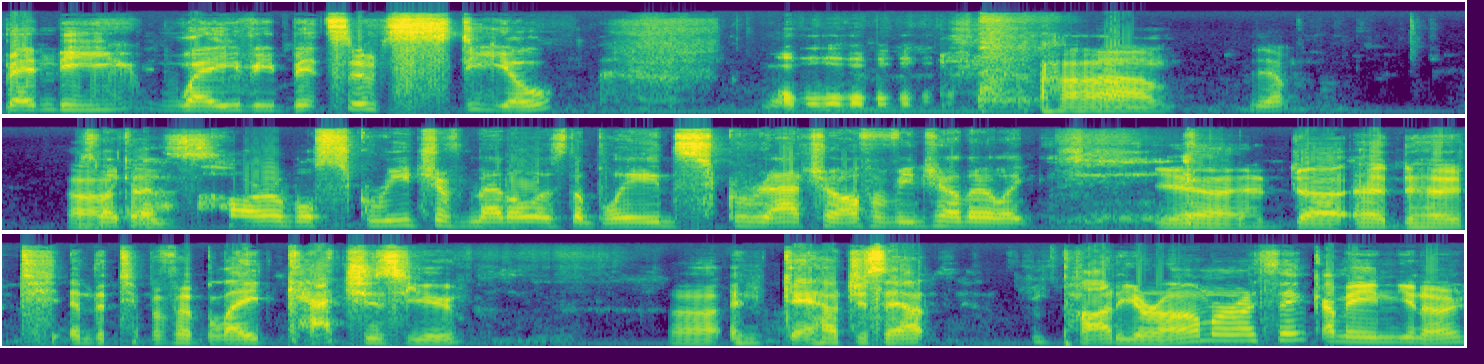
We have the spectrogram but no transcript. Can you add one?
bendy, wavy bits of steel. Um, Um, yep. It's uh, like a as- horrible screech of metal as the blades scratch off of each other. Like, yeah, and uh, and her t- and the tip of her blade catches you, uh, and gouges out part of your armor. I think. I mean, you know,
